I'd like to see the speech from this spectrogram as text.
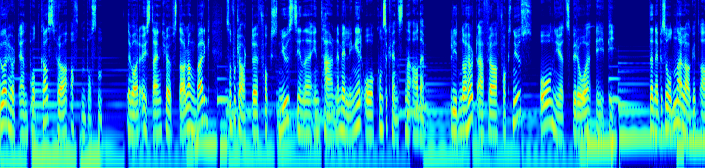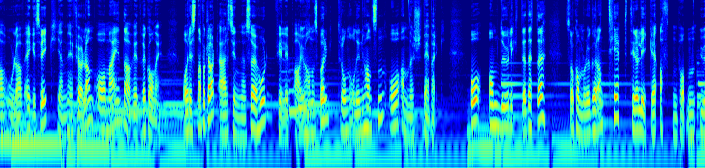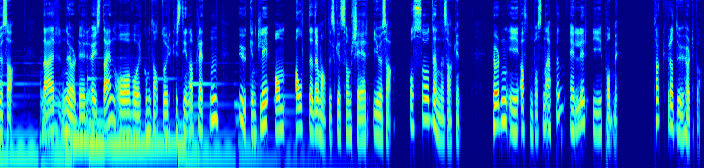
Du har hørt en podkast fra Aftenposten. Det var Øystein Kløvstad Langberg som forklarte Fox News sine interne meldinger og konsekvensene av dem. Lyden du har hørt, er fra Fox News og nyhetsbyrået AP. Denne episoden er laget av Olav Eggesvik, Jenny Førland og meg, David Vekoni. Og resten av Forklart er Synne Søhol, Philip A. Johannesborg, Trond Odin Johansen og Anders Weberg. Og om du likte dette, så kommer du garantert til å like Aftenpodden USA. Der nerder Øystein og vår kommentator Christina Pletten ukentlig om alt det dramatiske som skjer i USA, også denne saken. Hør den i Aftenposten-appen eller i Podme. Takk for at du hørte på.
